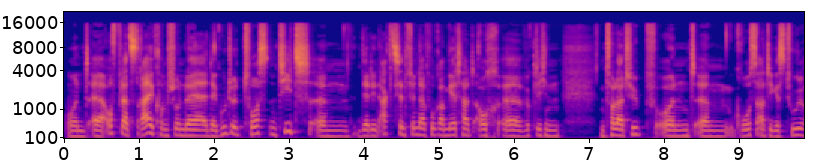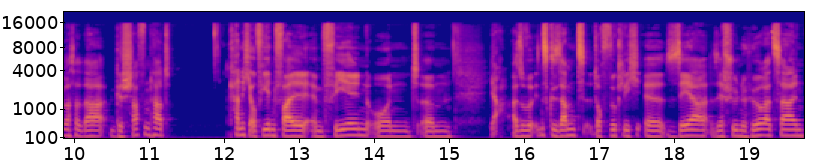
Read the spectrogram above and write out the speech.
Und äh, auf Platz drei kommt schon der, der gute Thorsten Tiet, ähm, der den Aktienfinder programmiert hat. Auch äh, wirklich ein, ein toller Typ und ähm, großartiges Tool, was er da geschaffen hat. Kann ich auf jeden Fall empfehlen und ähm, ja, also insgesamt doch wirklich äh, sehr, sehr schöne Hörerzahlen.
